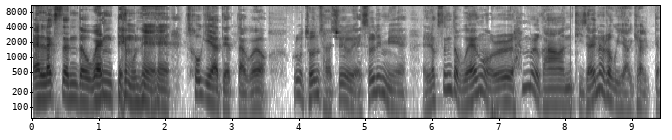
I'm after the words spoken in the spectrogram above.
알렉산더 웽 때문에 초기화 됐다고요 그리고 전 사실 에슬님이 알렉산더 웽을 한물간 디자이너라고 이야기할 때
